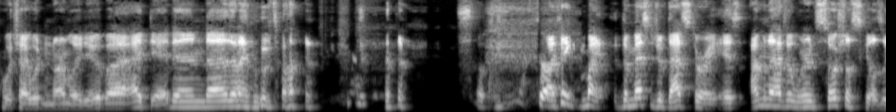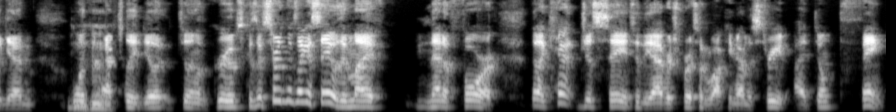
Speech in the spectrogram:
which I wouldn't normally do, but I, I did, and uh, then I moved on. so, so I think my the message of that story is I'm going to have to learn social skills again once mm-hmm. I'm actually dealing, dealing with groups because there's certain things I can say within my net of four that I can't just say to the average person walking down the street. I don't think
